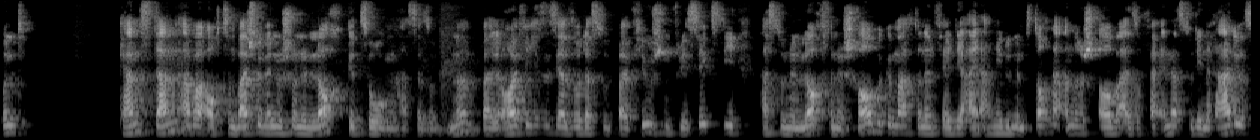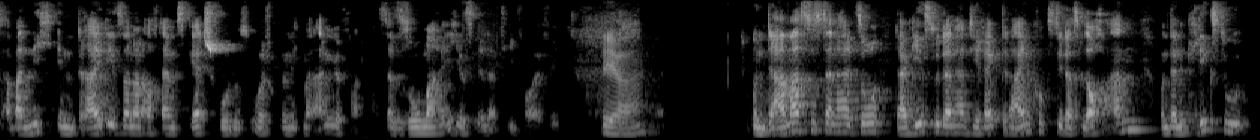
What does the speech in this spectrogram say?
und kannst dann aber auch zum Beispiel, wenn du schon ein Loch gezogen hast, also, ne, weil häufig ist es ja so, dass du bei Fusion 360 hast du ein Loch für eine Schraube gemacht und dann fällt dir ein, ach nee, du nimmst doch eine andere Schraube, also veränderst du den Radius aber nicht in 3D, sondern auf deinem Sketch, wo du es ursprünglich mal angefangen hast. Also so mache ich es relativ häufig. Ja. Und da machst du es dann halt so, da gehst du dann halt direkt rein, guckst dir das Loch an und dann klickst du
